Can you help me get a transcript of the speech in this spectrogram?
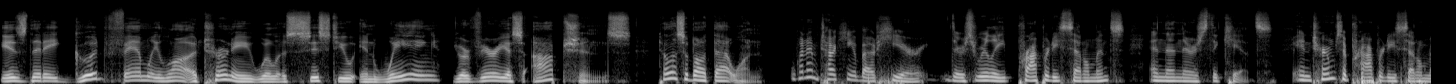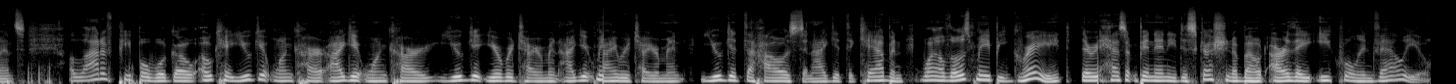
is that a good family law attorney will assist you in weighing your various options. Tell us about that one. What I'm talking about here there's really property settlements and then there's the kids. In terms of property settlements, a lot of people will go, okay, you get one car, I get one car, you get your retirement, I get my retirement, you get the house, and I get the cabin. While those may be great, there hasn't been any discussion about are they equal in value.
